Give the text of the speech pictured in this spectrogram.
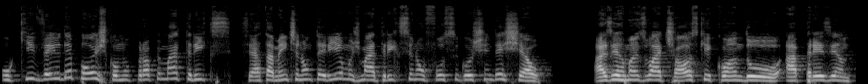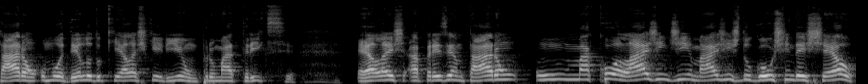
o que veio depois, como o próprio Matrix. Certamente não teríamos Matrix se não fosse Ghost in the Shell. As irmãs Wachowski, quando apresentaram o modelo do que elas queriam para o Matrix, elas apresentaram uma colagem de imagens do Ghost in the Shell,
